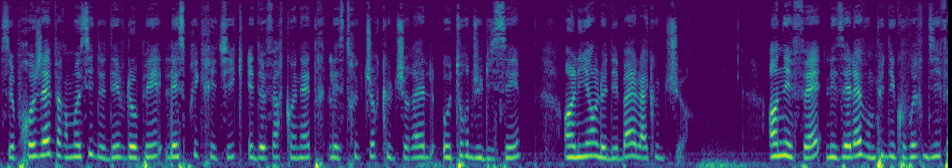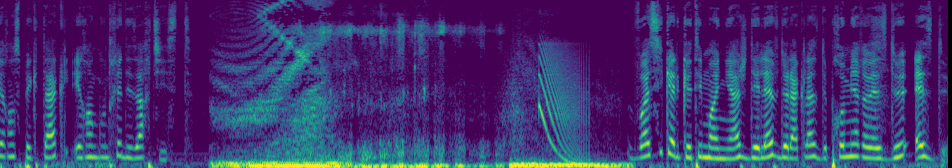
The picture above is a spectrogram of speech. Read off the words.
Ce projet permet aussi de développer l'esprit critique et de faire connaître les structures culturelles autour du lycée en liant le débat et la culture. En effet, les élèves ont pu découvrir différents spectacles et rencontrer des artistes. Voici quelques témoignages d'élèves de la classe de première ES2 S2.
